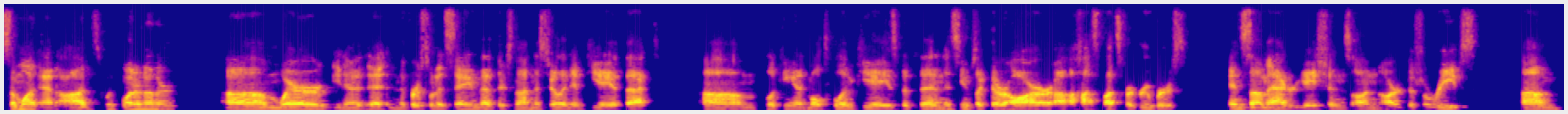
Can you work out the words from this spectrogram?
somewhat at odds with one another. Um, where you know, in the first one, it's saying that there's not necessarily an MPA effect, um, looking at multiple MPAs, but then it seems like there are uh, hotspots for groupers and some aggregations on artificial reefs. Um,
